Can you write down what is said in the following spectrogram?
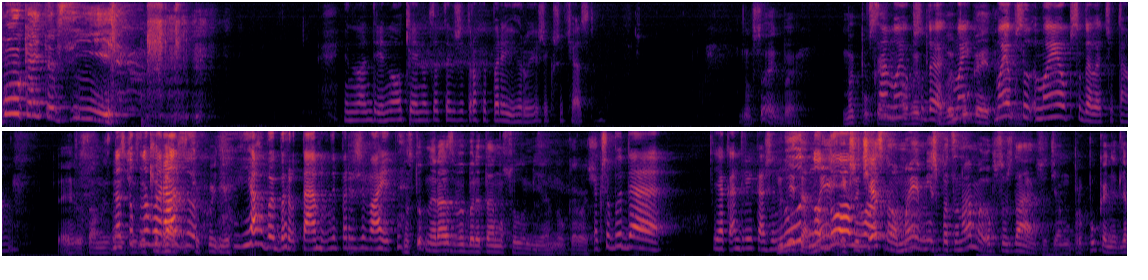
Пукайте всі! Ну, Андрій, ну окей, ну це ти вже трохи переігруєш, якщо чесно. Ну все якби. Ми пукаємо. Все, ми а ви, обсудили. а ви ми, пукаєте? ми, чи ні? обсу- ми обсудили цю тему. Я сам не знаю, Наступного що разу цю хуйню. я виберу тему, не переживайте. Наступний раз вибере тему Соломія. Ну, коротше. Якщо буде, як Андрій каже, Ну, дивіться, нудно, ми, довго. Якщо чесно, ми між пацанами обсуждаємо цю тему про пукання. Для...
